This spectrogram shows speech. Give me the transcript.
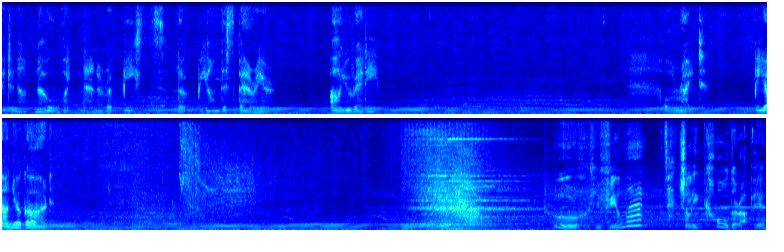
I do not know what manner of beasts lurk beyond this barrier. Are you ready? Be on your guard. Ooh, you feel that? It's actually colder up here.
